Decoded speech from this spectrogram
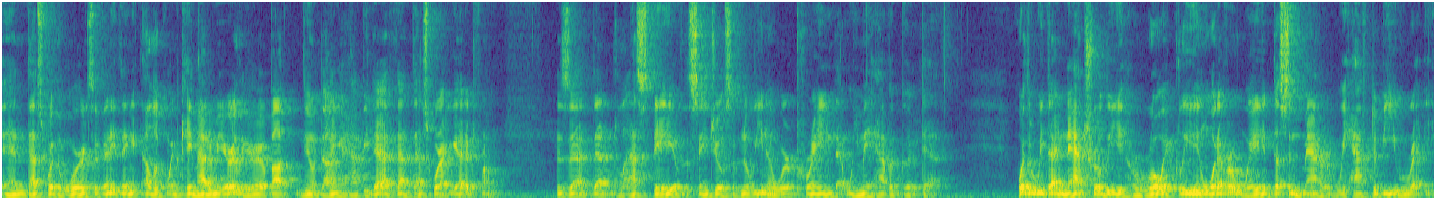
and that's where the words, if anything eloquent, came out of me earlier about you know dying a happy death. That that's where I get it from. Is that that last day of the Saint Joseph Novena, we're praying that we may have a good death. Whether we die naturally, heroically, in whatever way, it doesn't matter. We have to be ready.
